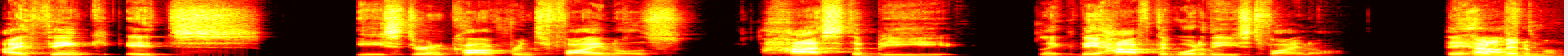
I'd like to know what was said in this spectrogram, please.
I think it's Eastern Conference Finals has to be like they have to go to the East Final. They have at to. minimum.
